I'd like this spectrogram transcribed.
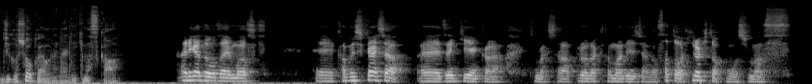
自己紹介をお願いできますか？ありがとうございます。えー、株式会社、えー、全期限から来ましたプロダクトマネージャーの佐藤弘樹と申します。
